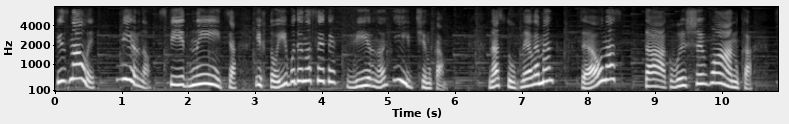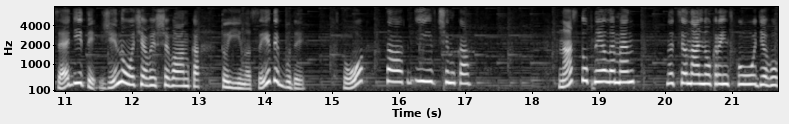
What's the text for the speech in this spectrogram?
пізнали? Вірно, спідниця. І хто її буде носити? Вірно, дівчинка. Наступний елемент це у нас так, вишиванка. Це діти, жіноча вишиванка. То її носити буде хто? Так, дівчинка. Наступний елемент національного українського одягу.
